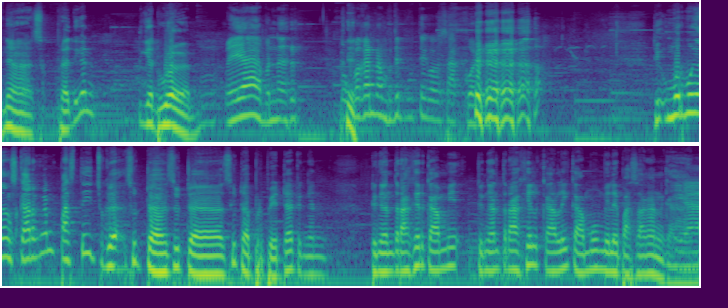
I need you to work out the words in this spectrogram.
Nah, se- berarti kan 32 kan. Hmm, Iya benar. Pogba kan rambutnya putih kalau sagon. Di umurmu yang sekarang kan pasti juga sudah sudah sudah berbeda dengan dengan terakhir kami dengan terakhir kali kamu milih pasangan kan. Iya.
